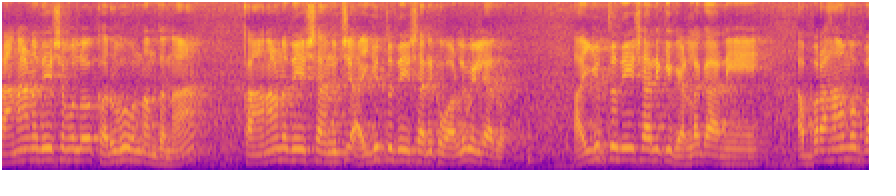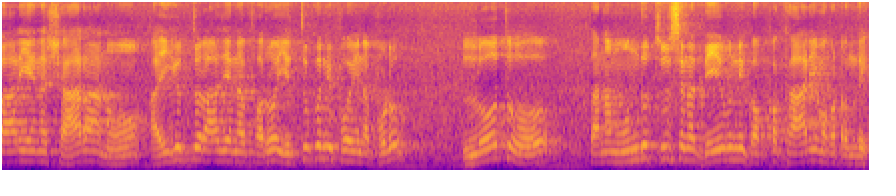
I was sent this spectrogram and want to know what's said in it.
కానాన దేశంలో కరువు ఉన్నందున కానాన దేశాన్ని నుంచి ఐగుప్తు దేశానికి వాళ్ళు వెళ్ళారు. ఐగుప్తు దేశానికి వెళ్ళగానే అబ్రహాము భార్య అయిన షారాను ఐగుప్తు రాజైన ఫరో ఎత్తుకుని పోయినప్పుడు లోతు తన ముందు చూసిన దేవుని గొప్ప కార్యం ఒకటి ఉంది.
